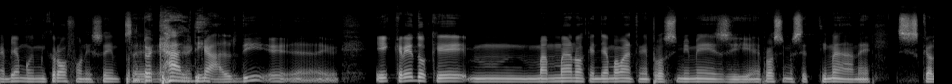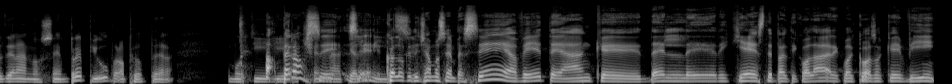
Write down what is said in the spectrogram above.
abbiamo i microfoni sempre, sempre caldi, caldi eh, e credo che man mano che andiamo avanti nei prossimi mesi, nelle prossime settimane si scalderanno sempre più proprio per motivi no, però se, se, quello che diciamo sempre se avete anche delle richieste particolari qualcosa che vi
